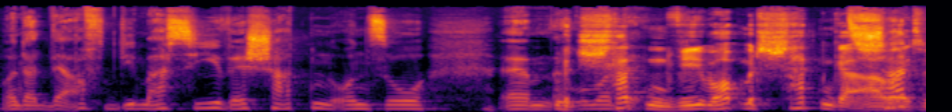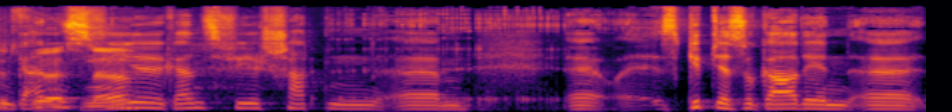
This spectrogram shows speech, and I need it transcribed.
und dann werfen die massive Schatten und so. Ähm, Mit man- Schatten, wie überhaupt mit Schatten gearbeitet Schatten, ganz wird, ne? viel, ganz viel Schatten. Ähm, äh, es gibt ja sogar den, äh,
